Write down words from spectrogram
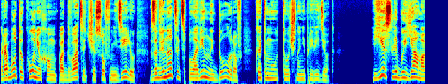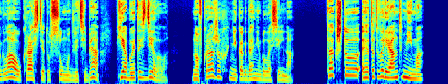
Работа конюхом по 20 часов в неделю за 12 с половиной долларов к этому точно не приведет. Если бы я могла украсть эту сумму для тебя, я бы это сделала. Но в кражах никогда не была сильна. Так что этот вариант мимо.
